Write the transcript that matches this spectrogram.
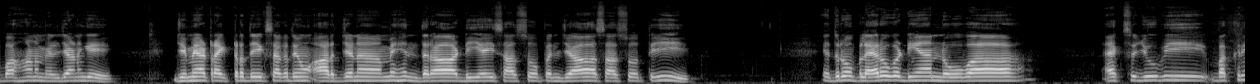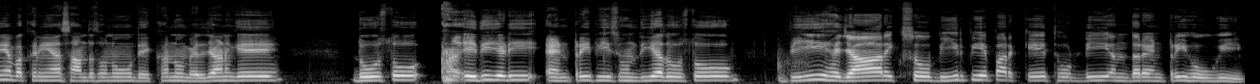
ਵਾਹਨ ਮਿਲ ਜਾਣਗੇ। ਜਿਵੇਂ ਆ ਟਰੈਕਟਰ ਦੇਖ ਸਕਦੇ ਹੋ, ਅਰਜਨ, ਮਹਿੰਦਰਾ DI 750 730 ਇਧਰੋਂ ਬਲੈਰੋ ਗੱਡੀਆਂ, ਨੋਵਾ XUV ਵੱਖਰੀਆਂ ਵੱਖਰੀਆਂ ਸੰਦ ਤੁਹਾਨੂੰ ਦੇਖਣ ਨੂੰ ਮਿਲ ਜਾਣਗੇ। ਦੋਸਤੋ, ਇਹਦੀ ਜਿਹੜੀ ਐਂਟਰੀ ਫੀਸ ਹੁੰਦੀ ਆ ਦੋਸਤੋ 20120 ਰੁਪਏ ਭਰ ਕੇ ਤੁਹਾਡੀ ਅੰਦਰ ਐਂਟਰੀ ਹੋਊਗੀ।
